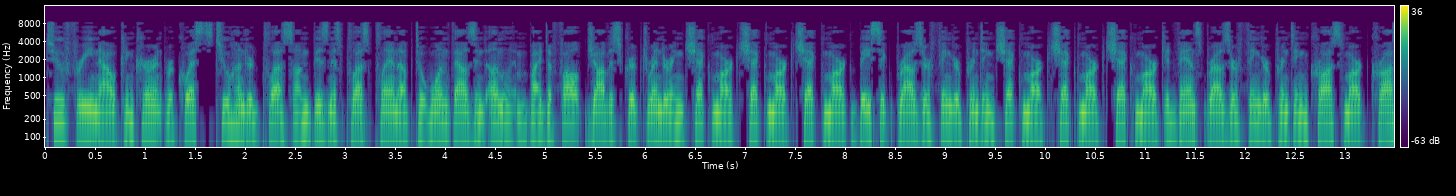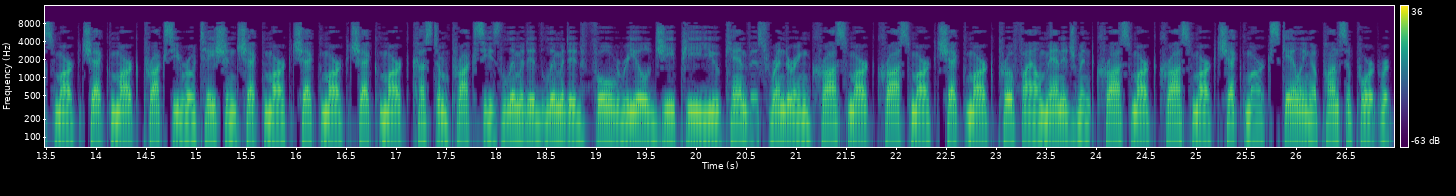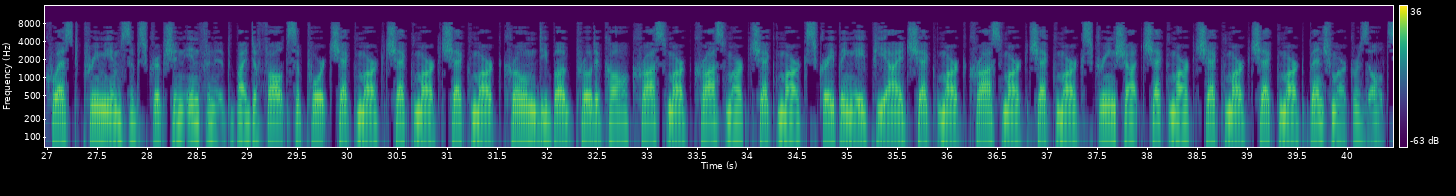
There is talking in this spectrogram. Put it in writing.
2 free now concurrent requests 200 plus on business plus plan up to 1000 unlim by default javascript rendering check mark check mark check mark basic browser fingerprinting check mark check mark check mark advanced browser fingerprinting cross mark cross mark check mark proxy rotation check mark check mark check mark custom proxies limited limited full real gpu canvas rendering cross mark cross mark check mark profile management cross mark cross mark check mark scaling upon support request premium subscription infinite by default support checkmark checkmark checkmark Chrome debug protocol crossmark crossmark checkmark scraping API checkmark crossmark checkmark screenshot checkmark checkmark checkmark benchmark results.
